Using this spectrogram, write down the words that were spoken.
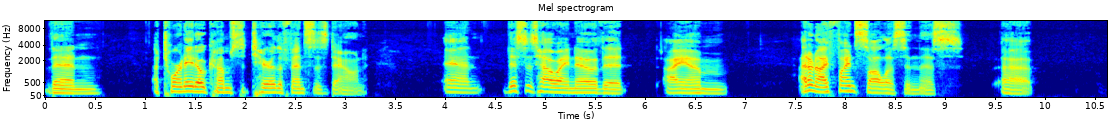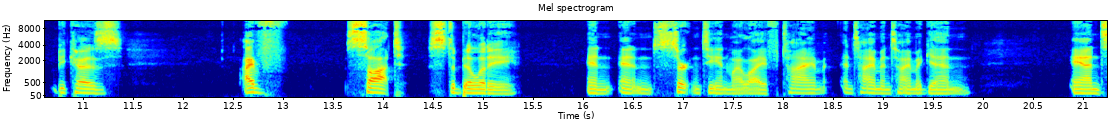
then a tornado comes to tear the fences down. And this is how I know that I am I don't know, I find solace in this uh because I've sought stability and and certainty in my life time and time and time again. And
